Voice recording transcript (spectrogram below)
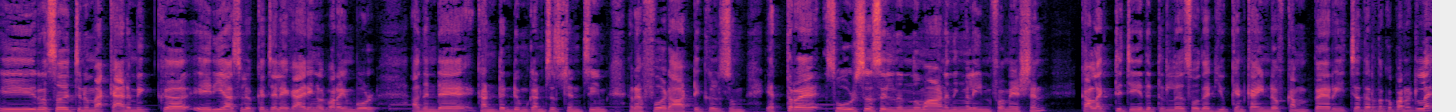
ഈ റിസർച്ചിനും അക്കാഡമിക് ഏരിയാസിലൊക്കെ ചില കാര്യങ്ങൾ പറയുമ്പോൾ അതിന്റെ കണ്ടന്റും കൺസിസ്റ്റൻസിയും റെഫേർഡ് ആർട്ടിക്കിൾസും എത്ര സോഴ്സസിൽ നിന്നുമാണ് നിങ്ങൾ ഇൻഫർമേഷൻ കളക്ട് ചെയ്തിട്ടുള്ളത് so that you can kind of compare each other എന്നൊക്കെ പറഞ്ഞിട്ടുള്ള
